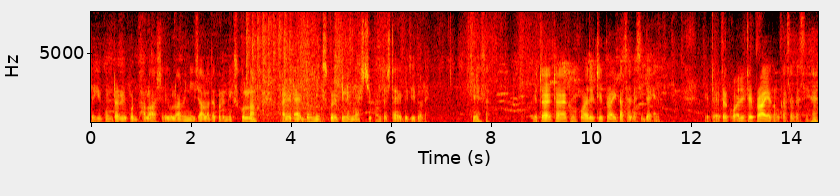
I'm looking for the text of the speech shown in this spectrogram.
দেখি কোনটার রিপোর্ট ভালো আসে। এগুলো আমি নিজে আলাদা করে মিক্স করলাম। আর এটা একদম মিক্স করে কিনে নিয়ে আসছি পঞ্চাশ টাকা কেজি ধরে ঠিক আছে? এটা এটা এখন কোয়ালিটি প্রায় কাছাকাছি দেখেন। এটা, এটার কোয়ালিটি প্রায় এখন কাছাকাছি হ্যাঁ?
